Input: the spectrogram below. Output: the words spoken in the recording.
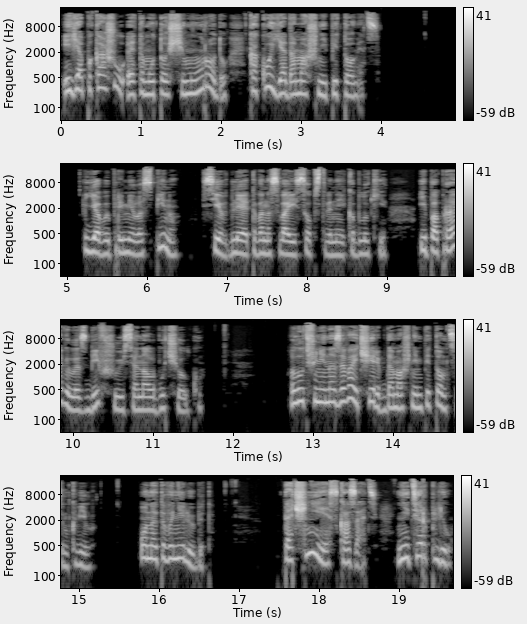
и я покажу этому тощему уроду, какой я домашний питомец. Я выпрямила спину, сев для этого на свои собственные каблуки, и поправила сбившуюся на лбу челку. Лучше не называй череп домашним питомцем, Квилл. Он этого не любит. Точнее сказать, не терплю.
